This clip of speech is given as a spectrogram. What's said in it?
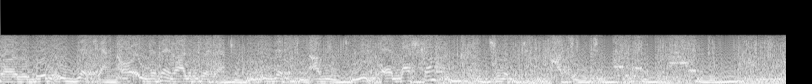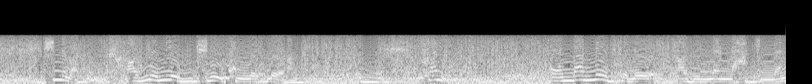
Galibin İzzet yani. O izzete galip yeter İzzet için azim için e, başka? Hikmet azim ne güçlü kuvvetli olan. Sen ondan ne istedi azimden ve hakimden?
